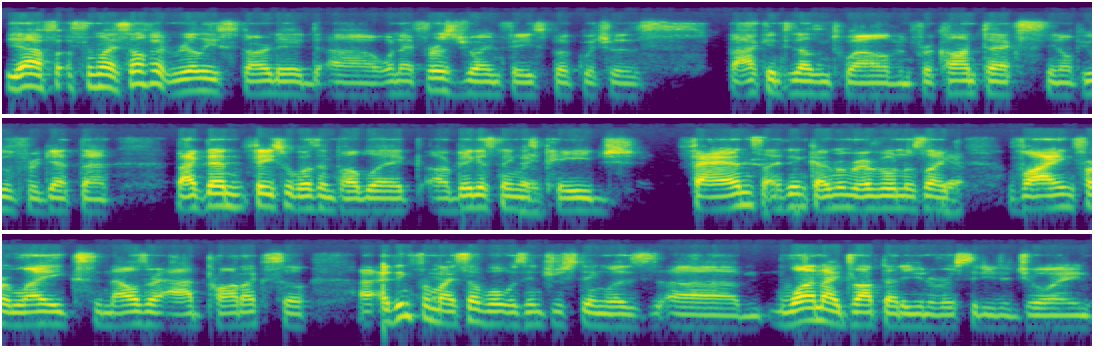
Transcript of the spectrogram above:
Yeah, for, for myself, it really started uh, when I first joined Facebook, which was back in 2012. And for context, you know, people forget that back then Facebook wasn't public. Our biggest thing was page fans. I think I remember everyone was like yeah. vying for likes, and that was our ad product. So I think for myself, what was interesting was um, one, I dropped out of university to join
